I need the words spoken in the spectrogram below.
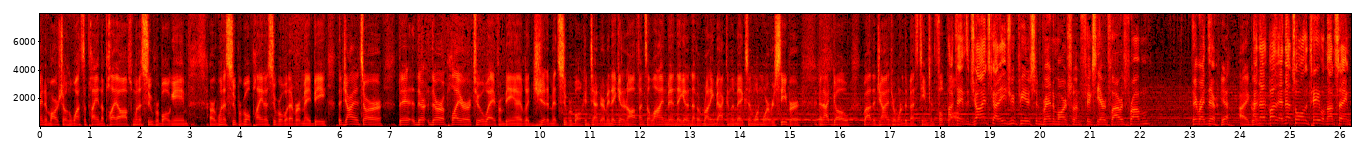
Brandon Marshall, who wants to play in the playoffs, win a Super Bowl game, or win a Super Bowl, playing a Super Bowl, whatever it may be. The Giants are they, they're they're a player or two away from being a legitimate Super Bowl contender. I mean, they get an offensive lineman, they get another running back in the mix, and one more receiver. And I'd go, wow, the Giants are one of the best teams in football. I tell you, if the Giants got Adrian Peterson, Brandon Marshall, and fix the Ereck Flowers problem, they're right there. Yeah, I agree. And, that, and that's all on the table. I'm not saying,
